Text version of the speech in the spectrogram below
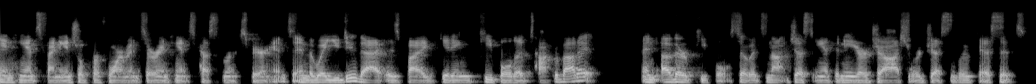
enhance financial performance or enhance customer experience. And the way you do that is by getting people to talk about it and other people. So it's not just Anthony or Josh or just Lucas. It's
